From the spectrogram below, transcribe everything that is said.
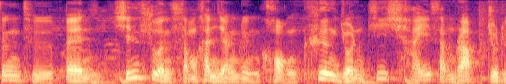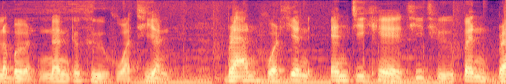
ซึ่งถือเป็นชิ้นส่วนสำคัญอย่างหนึ่งของเครื่องยนต์ที่ใช้สำหรับจุดระเบิด นั่นก็คือหัวเทียน แบรนด์หัวเทียน NGK ที่ถือเป็นแบร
